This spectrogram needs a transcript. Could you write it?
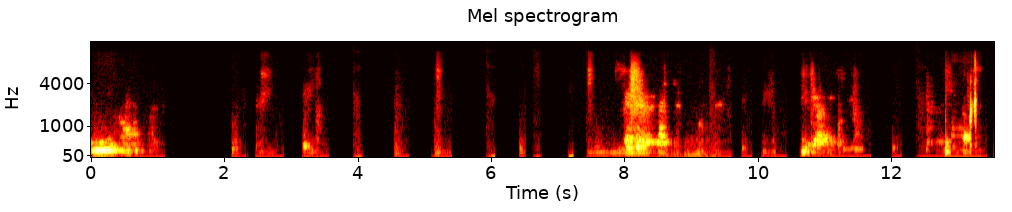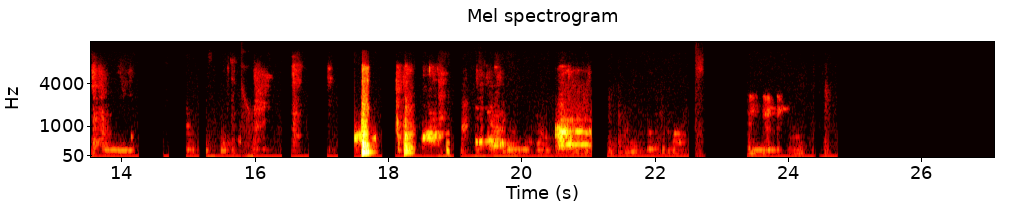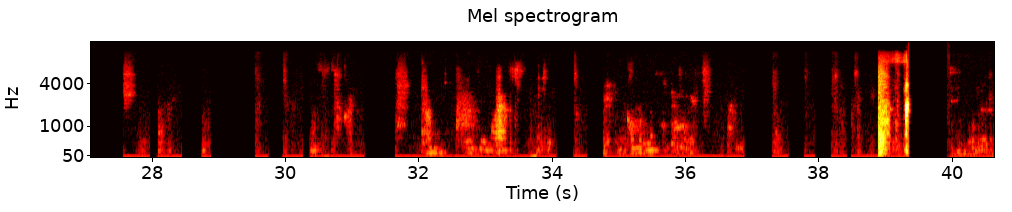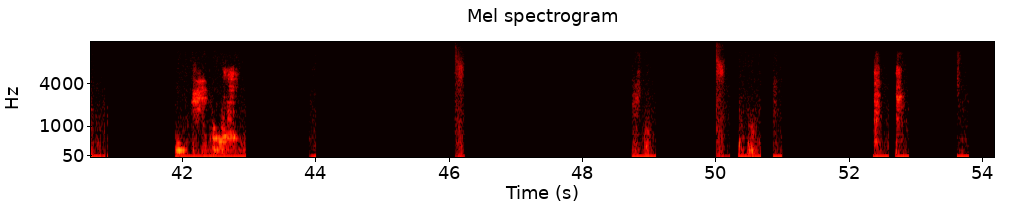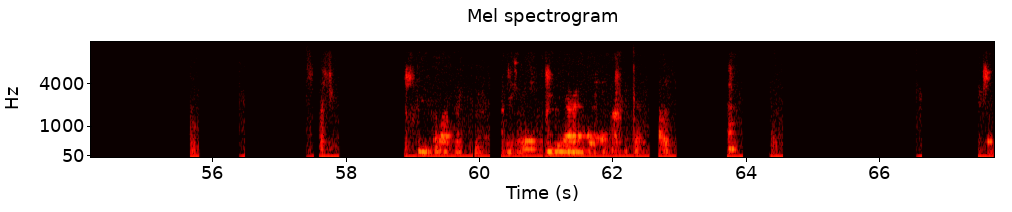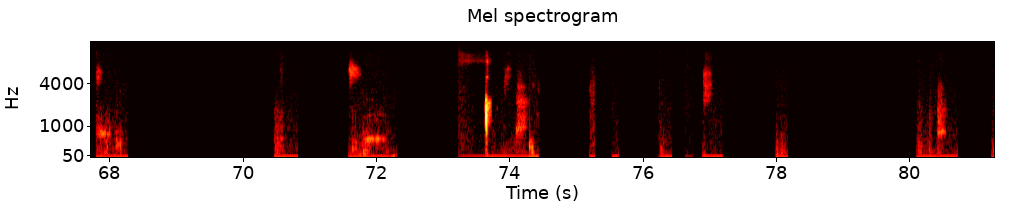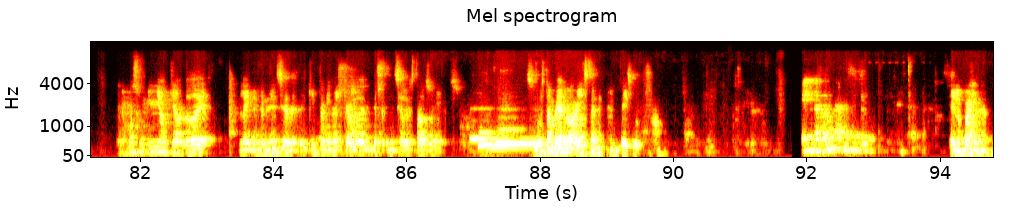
Thank you. Tenemos un niño que habló de la independencia, del quinto nivel que habló de la independencia de los Estados Unidos. Si gustan verlo, ahí están en Facebook, ¿no? En la página. En la página.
